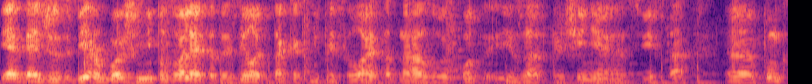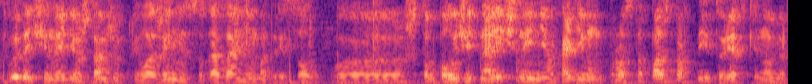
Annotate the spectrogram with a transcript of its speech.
И опять же, Сбер больше не позволяет это сделать, так как не присылает одноразовый код из-за отключения свифта. Э, пункт выдачи найдешь там же в приложении с указанием адресов. Э, чтобы получить наличные, необходим просто паспорт и турецкий номер.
